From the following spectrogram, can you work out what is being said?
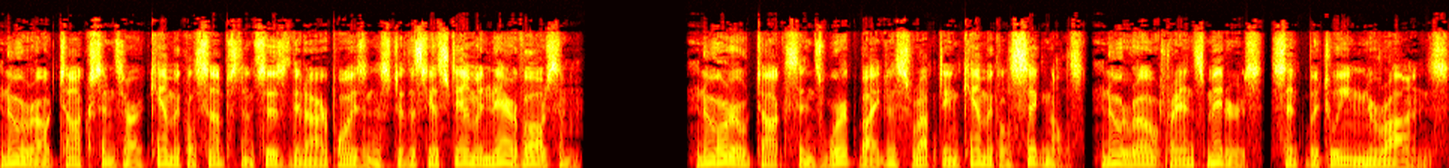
Neurotoxins are chemical substances that are poisonous to the systema nervosum. Neurotoxins work by disrupting chemical signals, neurotransmitters, sent between neurons.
